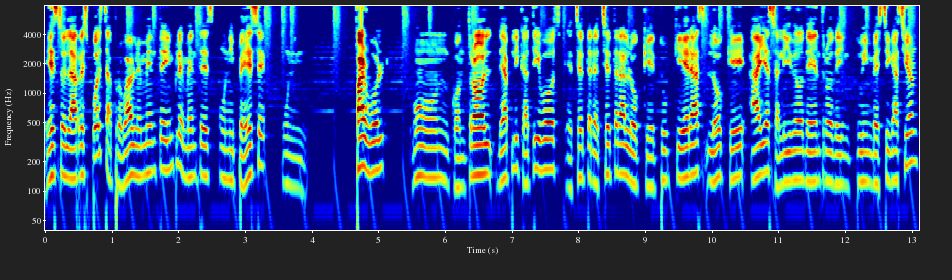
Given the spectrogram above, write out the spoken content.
Esto es la respuesta. Probablemente implementes un IPS, un firewall, un control de aplicativos, etcétera, etcétera, lo que tú quieras, lo que haya salido dentro de tu investigación.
